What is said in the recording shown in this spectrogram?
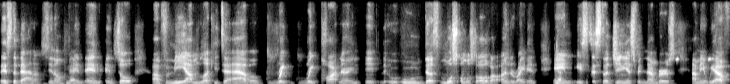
It's the balance, you know? Yeah. And, and, and so, um, for me, I'm lucky to have a great, great partner in, in who, does most almost all of our underwriting and yeah. is just a genius with numbers. I mean, we have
